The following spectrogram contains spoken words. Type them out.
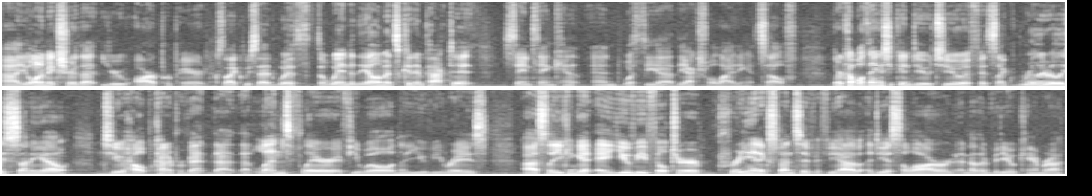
Uh, you want to make sure that you are prepared because, like we said, with the wind and the elements can impact it. Same thing can and with the uh, the actual lighting itself. There are a couple things you can do too if it's like really really sunny out to help kind of prevent that that lens flare, if you will, and the UV rays. Uh, so you can get a UV filter, pretty inexpensive if you have a DSLR or another video camera.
